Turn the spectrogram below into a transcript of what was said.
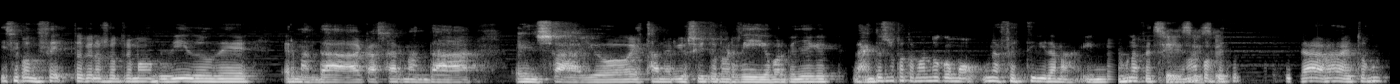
ese concepto que nosotros hemos vivido de hermandad, casa hermandad, ensayo, está nerviosito perdido porque llegue. La gente se lo está tomando como una festividad más y no es una festividad más porque Esto, es un,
